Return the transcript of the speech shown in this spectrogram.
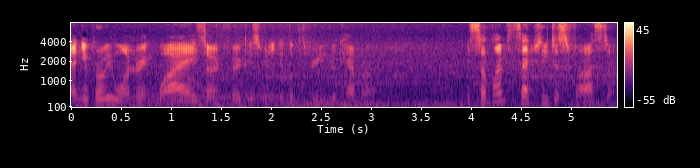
And you're probably wondering why zone focus when you can look through your camera. Sometimes it's actually just faster.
